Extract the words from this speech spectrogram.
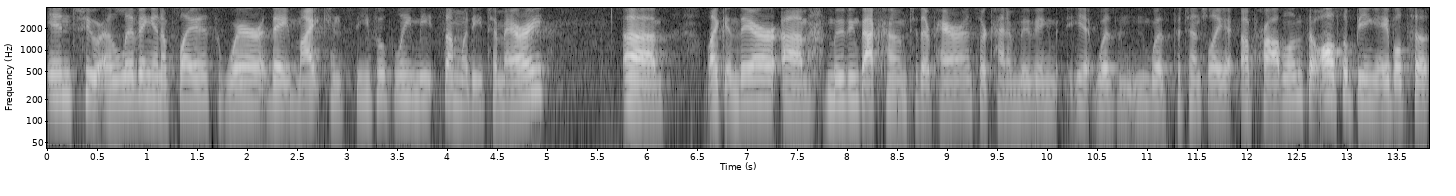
into or living in a place where they might conceivably meet somebody to marry um, like in their um, moving back home to their parents or kind of moving it was was potentially a problem. So also being able to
